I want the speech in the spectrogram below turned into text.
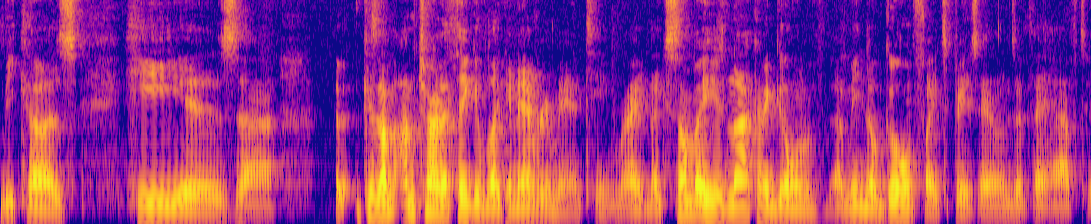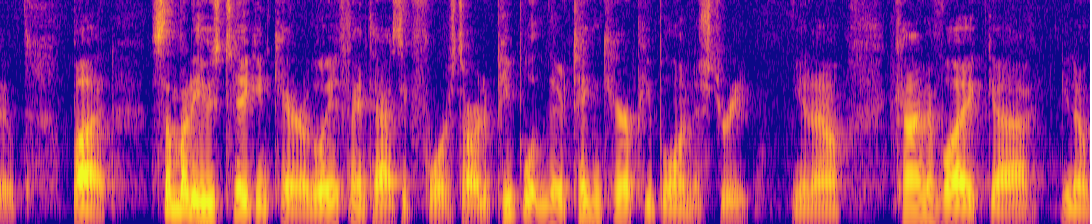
because he is. because uh, I'm, I'm trying to think of like an everyman team, right? Like somebody who's not going to go and I mean they'll go and fight space aliens if they have to, but somebody who's taking care of the way Fantastic Four started. People they're taking care of people on the street. You know, kind of like uh, you know,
